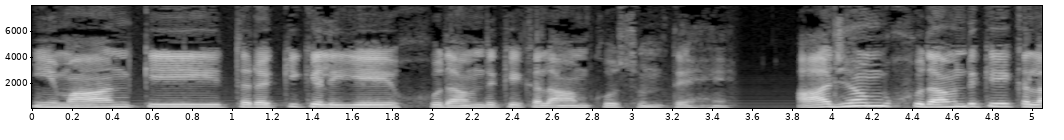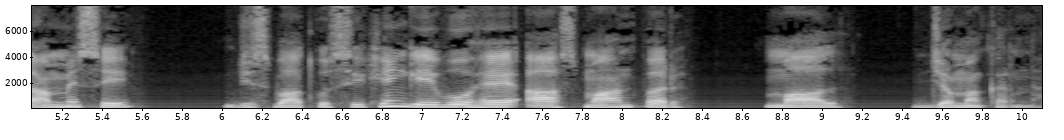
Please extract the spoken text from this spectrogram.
ایمان کی ترقی کے لیے خدا کے کلام کو سنتے ہیں۔ آج ہم خدا کے کلام میں سے جس بات کو سیکھیں گے وہ ہے آسمان پر مال جمع کرنا۔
